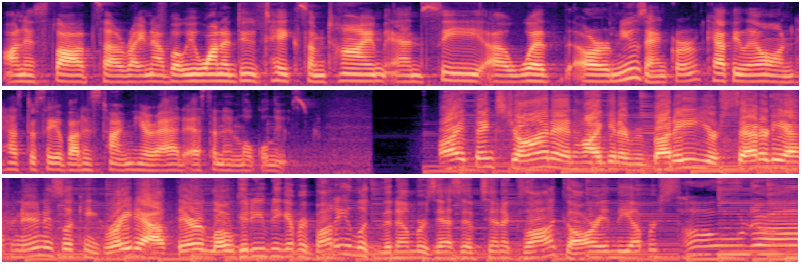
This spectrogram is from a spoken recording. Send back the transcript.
on his thoughts uh, right now, but we want to do take some time and see uh, what our news anchor, Kathy Leon, has to say about his time here at SNN Local News. All right, thanks, John, and hi again, everybody. Your Saturday afternoon is looking great out there. Low. Good evening, everybody. Look at the numbers as of 10 o'clock are in the upper. Hold on to me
